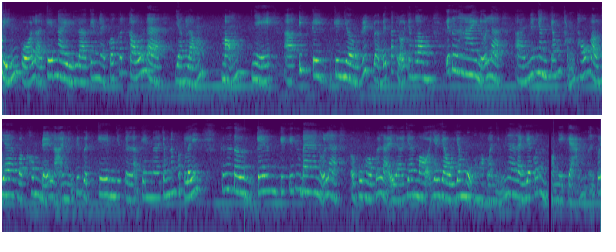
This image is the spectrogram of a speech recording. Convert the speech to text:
điểm của loại kem này là kem này có kết cấu là dạng lỏng mỏng nhẹ à, ít cây cây nhờn rít và bế tắc lỗ chân lông. Cái thứ hai nữa là à, nó nhanh chóng thẩm thấu vào da và không để lại những cái vệt kem như là kem à, chống nắng vật lý. Cái thứ tư kem cái cái thứ ba nữa là à, phù hợp với lại à, da mọ da dầu da mụn hoặc là những làn da có thành phần nhạy cảm có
